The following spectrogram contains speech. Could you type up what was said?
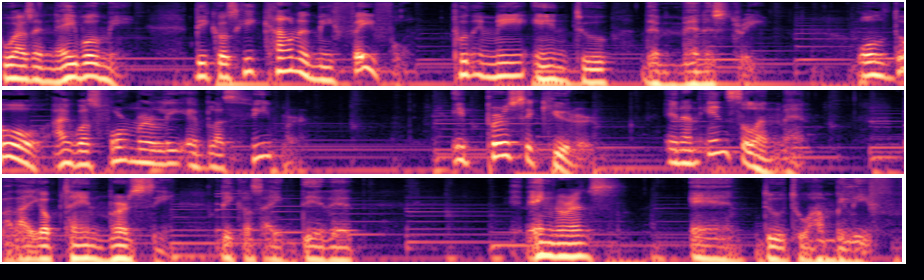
who has enabled me because he counted me faithful, putting me into the ministry. Although I was formerly a blasphemer, a persecutor, and an insolent man, but I obtained mercy because I did it in ignorance and due to unbelief.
